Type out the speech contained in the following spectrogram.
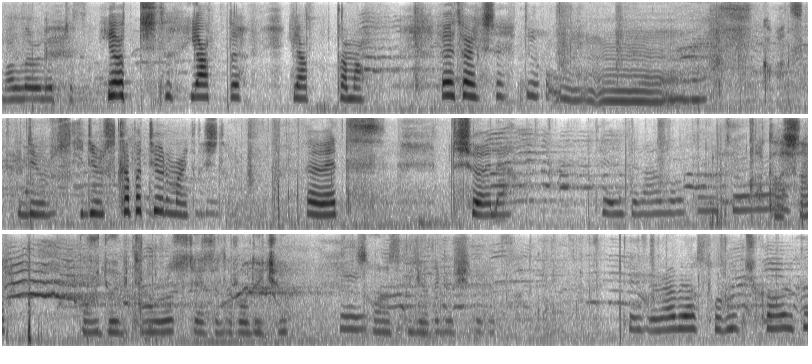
Vallahi öyle yapacağız. Yattı, yattı. Yat, tamam. Evet arkadaşlar. Hmm, Kapat. Gidiyoruz, gidiyoruz. Kapatıyorum arkadaşlar. Evet. Şöyle. Teyzeler var. Arkadaşlar bu videoyu bitiriyoruz teyzeler olduğu için. Sonrası videoda görüşürüz. Teyzeler biraz sorun çıkardı.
